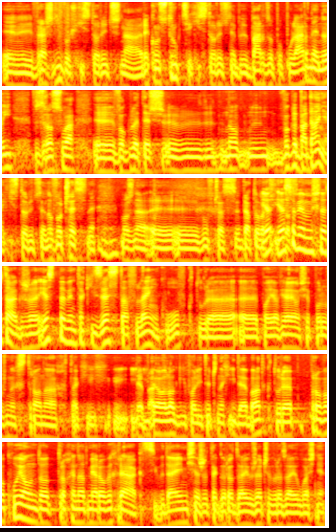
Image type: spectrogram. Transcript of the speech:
e, wrażliwość historyczna, rekonstrukcje historyczne były bardzo popularne, no i wzrosła e, w ogóle też, e, no, w ogóle badania historyczne, nowoczesne, można e, e, wówczas datować. Ja, ja sobie myślę tak, że jest pewien taki zestaw lęków, które pojawiają się po różnych stronach takich i- Debat. ideologii politycznych i debat, które prowokują do trochę nadmiarowych reakcji. Wydaje mi się, że tego rodzaju rzeczy w rodzaju właśnie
